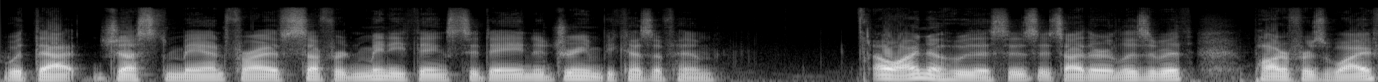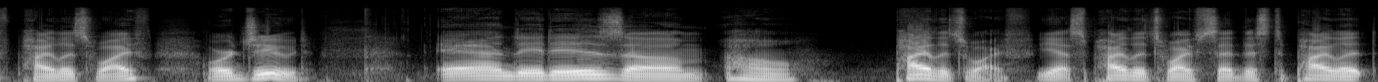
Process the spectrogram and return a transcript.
with that just man, for I have suffered many things today in a dream because of him. Oh, I know who this is. It's either Elizabeth, Potiphar's wife, Pilate's wife, or Jude and it is um oh Pilate's wife. Yes, Pilate's wife said this to Pilate,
